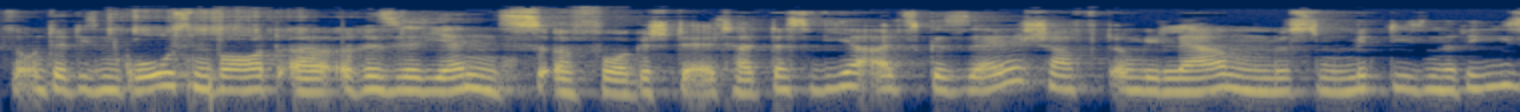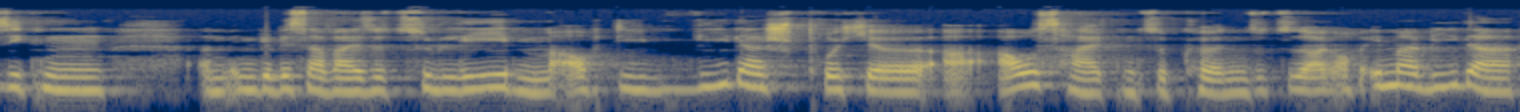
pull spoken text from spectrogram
so unter diesem großen Wort äh, Resilienz äh, vorgestellt hat, dass wir als Gesellschaft irgendwie lernen müssen, mit diesen Risiken ähm, in gewisser Weise zu leben, auch die Widersprüche äh, aushalten zu können, sozusagen auch immer wieder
